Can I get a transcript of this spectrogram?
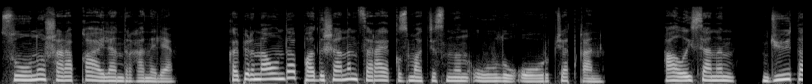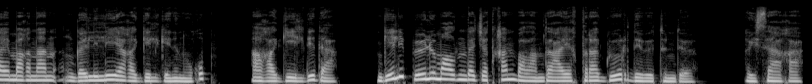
сууну шарапка айландырган эле. Капернаумда падышанын сарай кызматчысынын уулу ооруп жаткан. Ал ыйсанын жүйүт аймагынан галилеяга келгенин угуп ага келди да келип өлүм алдында жаткан баламды айыктыра көр деп өтүндү. Ыйса ага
